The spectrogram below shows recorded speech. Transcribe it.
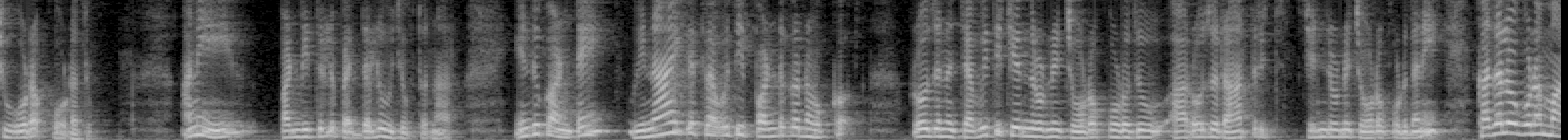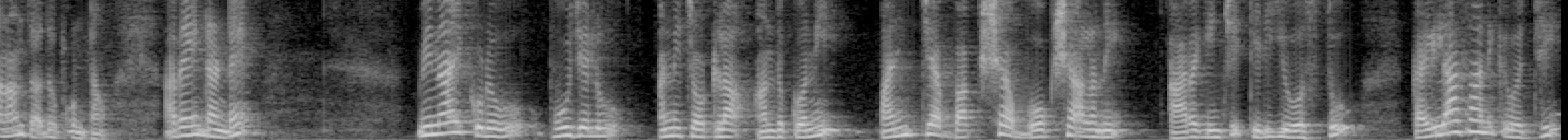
చూడకూడదు. అని పండితులు పెద్దలు చెబుతున్నారు. ఎందుకంటే వినాయక చవితి పండుగను ఒక్క రోజున చవితి చంద్రుడిని చూడకూడదు ఆ రోజు రాత్రి చంద్రుడిని చూడకూడదని కథలో కూడా మనం చదువుకుంటాం. అదేంటంటే వినాయకుడు పూజలు అన్ని చోట్ల అందుకొని పంచభక్ష భోక్షాలని ఆరగించి తిరిగి వస్తూ కైలాసానికి వచ్చి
